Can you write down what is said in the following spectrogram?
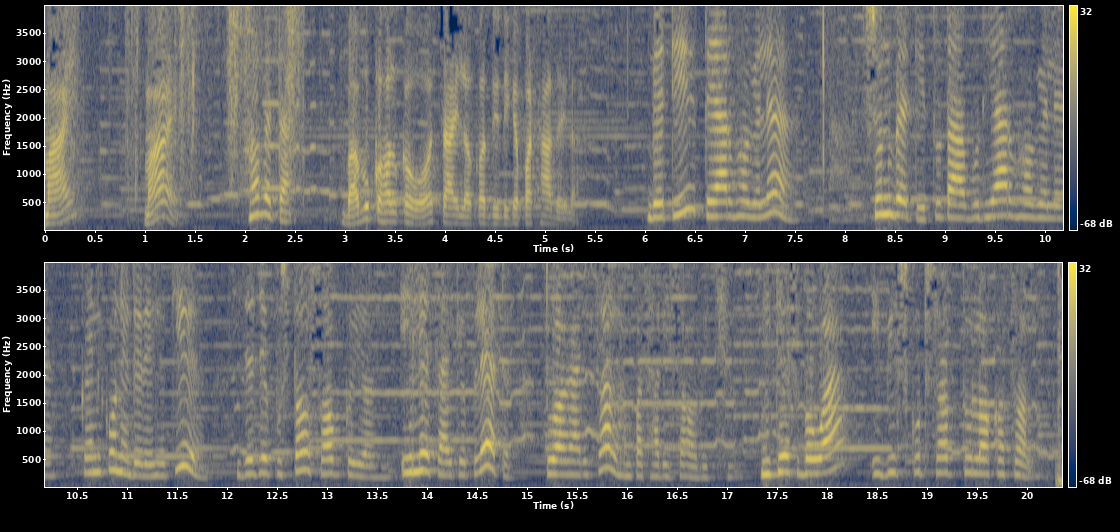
माय माय। हाँ बेटा। बाबू कहल कहो चाय ल क दीदी के पठा देला। बेटी तैयार भ गेले? सुन बेटी तू तो बुधियार भ गेले। कनिको नहीं डरे है कि? जे जे पुछतौ सब कही इले चाय के प्लेट तू अगाडि चल हम पछाडि से अबै छी। नितेश बौआ ई बिस्कुट सब तू ल चल।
